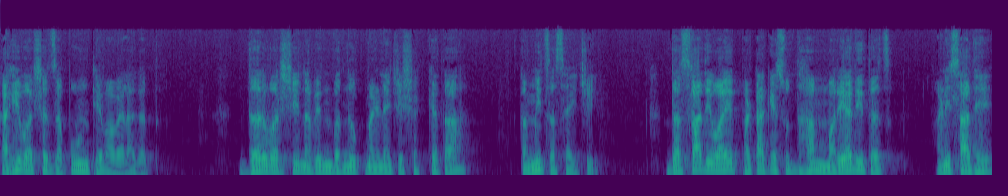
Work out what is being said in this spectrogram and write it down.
काही वर्ष जपून ठेवाव्या लागत. दरवर्षी नवीन बंदूक मिळण्याची शक्यता कमीच असायची. दसरा दिवाळीत फटाके सुद्धा मर्यादितच आणि साधे.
